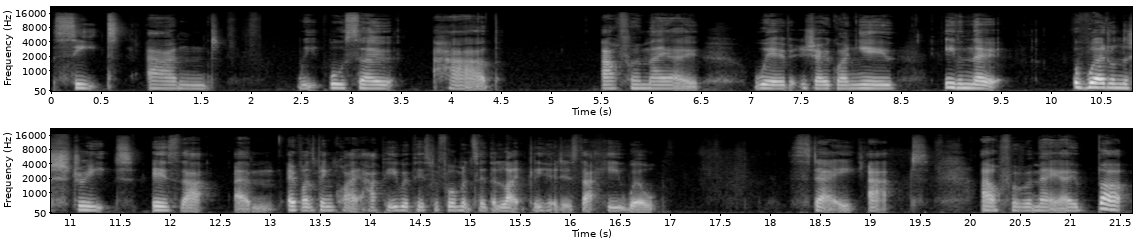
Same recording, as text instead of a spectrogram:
seat, and we also have Alfa Romeo with Zhou Guanyu, even though a word on the street is that um, everyone's been quite happy with his performance, so the likelihood is that he will stay at Alfa Romeo. But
